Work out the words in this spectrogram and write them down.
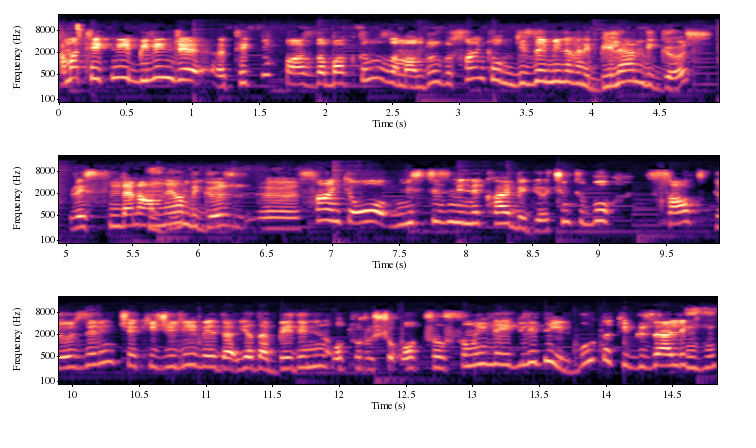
Ama tekniği bilince, e, teknik bazda baktığımız zaman Duygu sanki o gizemini hani bilen bir göz, resimden anlayan bir göz e, sanki o mistizmini kaybediyor. Çünkü bu salt gözlerin çekiciliği ve da, ya da bedenin oturuşu, o tılsımı ile ilgili değil. Buradaki güzellik Hı hı.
